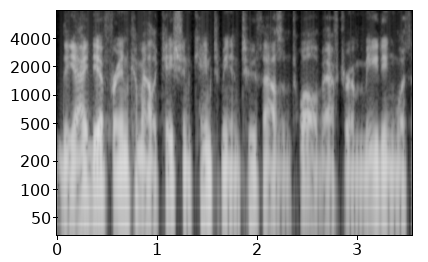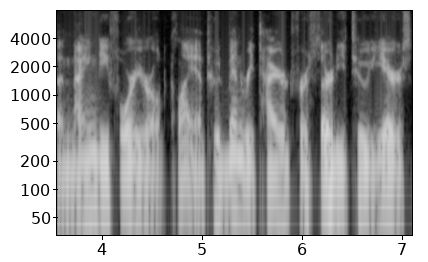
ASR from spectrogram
the idea for income allocation came to me in 2012 after a meeting with a 94 year old client who'd been retired for 32 years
